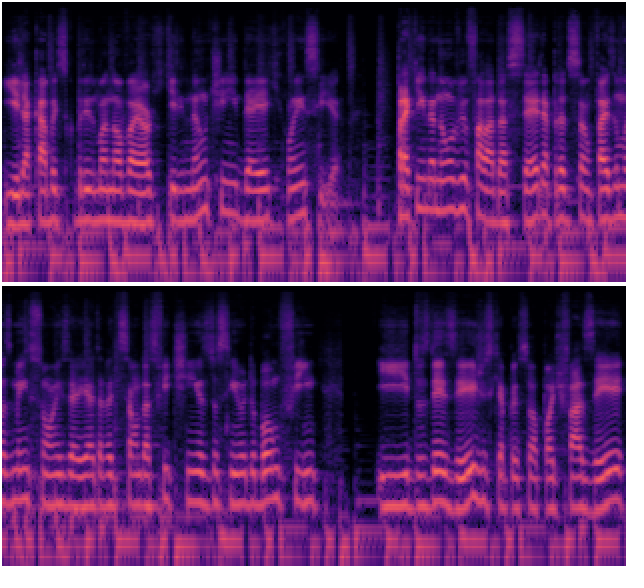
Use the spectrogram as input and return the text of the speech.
E ele acaba descobrindo uma Nova York que ele não tinha ideia que conhecia. Para quem ainda não ouviu falar da série, a produção faz umas menções aí à tradição das fitinhas do Senhor do Bonfim e dos desejos que a pessoa pode fazer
